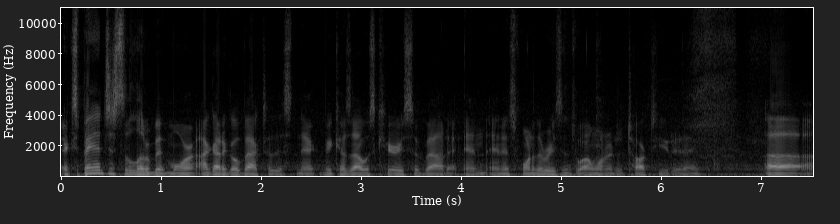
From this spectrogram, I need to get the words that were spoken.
Expand just a little bit more. I got to go back to this, Nick, because I was curious about it, and, and it's one of the reasons why I wanted to talk to you today. Uh,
